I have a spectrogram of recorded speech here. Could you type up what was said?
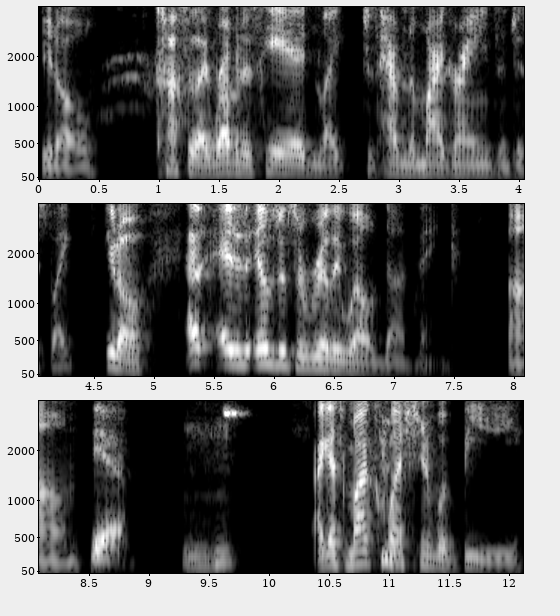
you know, constantly like rubbing his head and like just having the migraines and just like you know, it, it was just a really well done thing. Um, Yeah. Mhm. I guess my question would be,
